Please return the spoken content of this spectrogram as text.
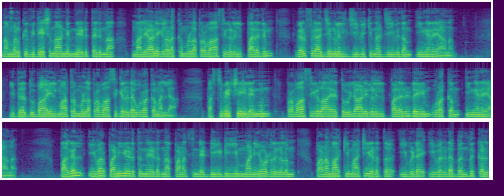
നമ്മൾക്ക് വിദേശ നാണ്യം നേടിത്തരുന്ന മലയാളികളടക്കമുള്ള പ്രവാസികളിൽ പലരും ഗൾഫ് രാജ്യങ്ങളിൽ ജീവിക്കുന്ന ജീവിതം ഇങ്ങനെയാണ്. ഇത് ദുബായിൽ മാത്രമുള്ള പ്രവാസികളുടെ ഉറക്കമല്ല പശ്ചിമേഷ്യയിലെങ്ങും പ്രവാസികളായ തൊഴിലാളികളിൽ പലരുടെയും ഉറക്കം ഇങ്ങനെയാണ്. പകൽ ഇവർ പണിയെടുത്ത് നേടുന്ന പണത്തിന്റെ ഡി ഡിയും മണി ഓർഡറുകളും പണമാക്കി മാറ്റിയെടുത്ത് ഇവിടെ ഇവരുടെ ബന്ധുക്കൾ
